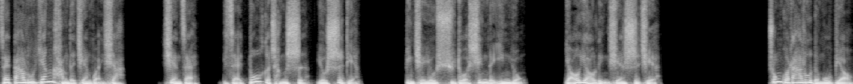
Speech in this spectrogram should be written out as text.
在大陆央行的监管下，现在已在多个城市有试点，并且有许多新的应用，遥遥领先世界。中国大陆的目标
